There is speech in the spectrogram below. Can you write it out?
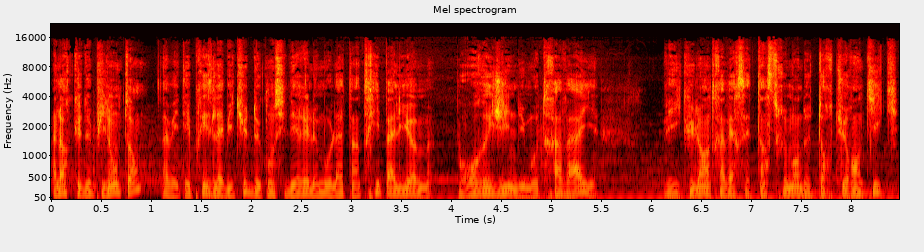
Alors que depuis longtemps avait été prise l'habitude de considérer le mot latin tripalium pour origine du mot travail, véhiculant à travers cet instrument de torture antique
